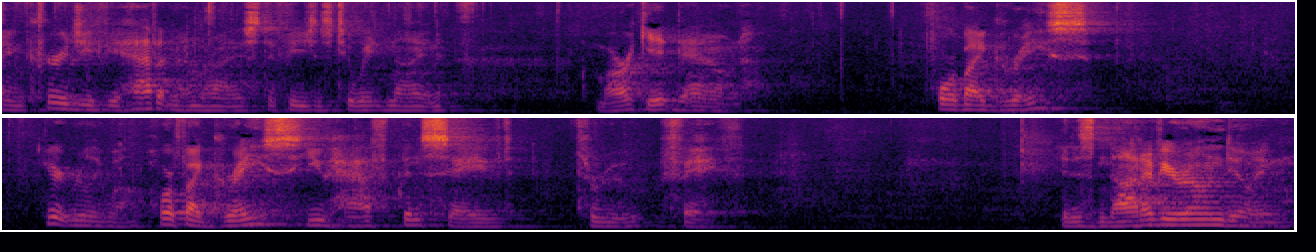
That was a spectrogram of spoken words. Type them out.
I encourage you, if you haven't memorized Ephesians 2 8 9, mark it down. For by grace, hear it really well. For by grace you have been saved through faith. It is not of your own doing,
